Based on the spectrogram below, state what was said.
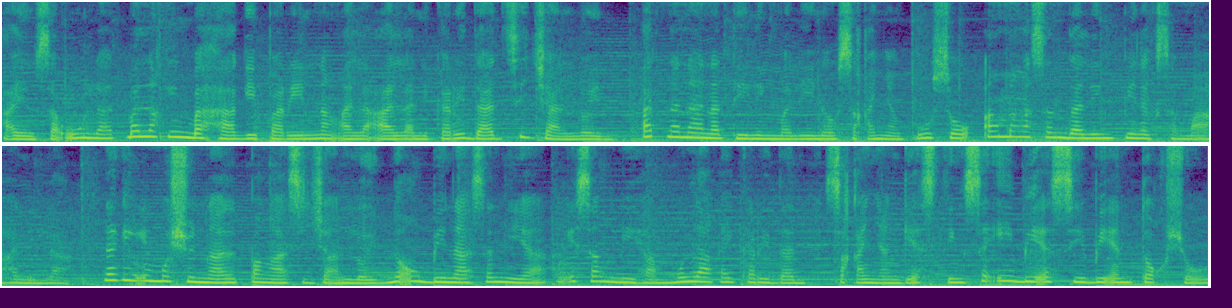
Ayon sa ulat, malaking bahagi pa rin ng alaala ni Caridad si John Lloyd at nananatiling malinaw sa kanyang puso ang mga sandaling pinagsamahan nila. Naging emosyonal pa nga si John Lloyd noong binasa niya ang isang liham mula kay Caridad sa kanyang guesting sa ABS-CBN talk show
